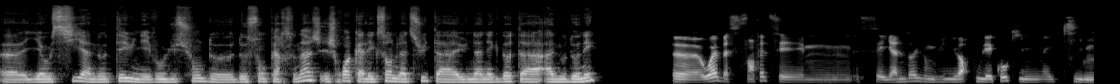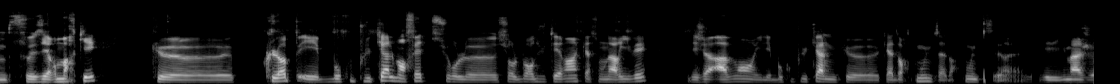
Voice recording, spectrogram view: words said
il y a aussi à noter une évolution de, son personnage. Et je crois qu'Alexandre, là-dessus, tu as une anecdote à, nous donner? Euh, ouais, bah, en fait, c'est Yann Doyle, donc du Liverpool Echo, qui, qui me faisait remarquer que Klopp est beaucoup plus calme en fait sur le, sur le bord du terrain qu'à son arrivée. Déjà avant, il est beaucoup plus calme qu'à Dortmund. À Dortmund, il y a des images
